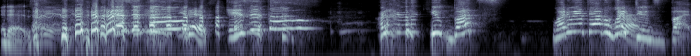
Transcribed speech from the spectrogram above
It is. it is. Is it though? it is. Is it though? Are there other cute butts? Why do we have to have a white are. dude's butt?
